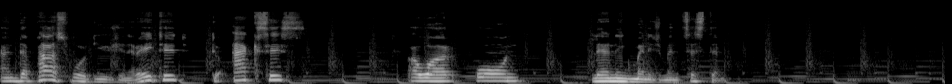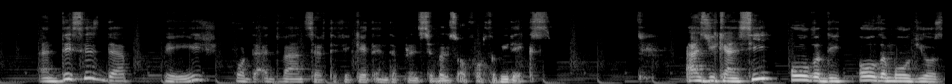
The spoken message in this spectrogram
and the password you generated to access our own learning management system. And this is the page for the advanced certificate in the principles of orthopedics. As you can see, all the, all the modules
